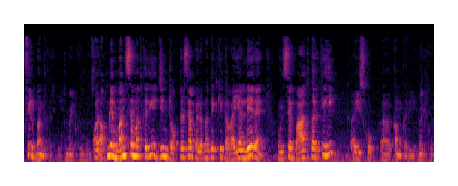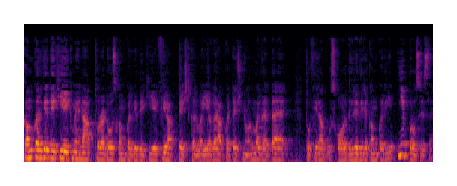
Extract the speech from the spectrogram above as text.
फिर बंद करिए। बिल्कुल और अपने मन से मत करिए जिन डॉक्टर से आप एलोपैथिक की दवाइयाँ ले रहे हैं उनसे बात करके ही इसको कम करिए। कम करके देखिए एक महीना आप थोड़ा डोज कम करके देखिए फिर आप टेस्ट करवाइए। अगर आपका टेस्ट नॉर्मल रहता है तो फिर आप उसको और धीरे धीरे कम करिए। ये प्रोसेस है।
